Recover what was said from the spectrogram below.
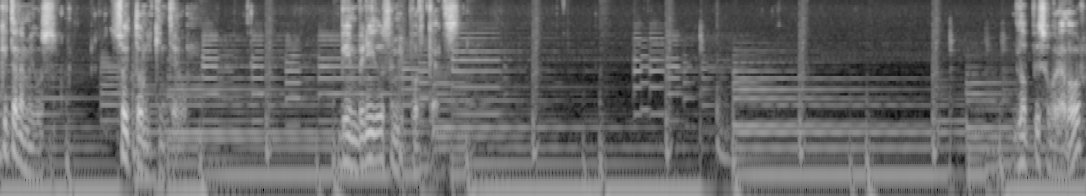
¿Qué tal amigos? Soy Tony Quintero. Bienvenidos a mi podcast. López Obrador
